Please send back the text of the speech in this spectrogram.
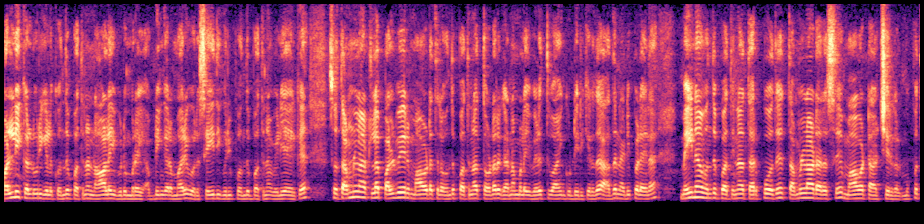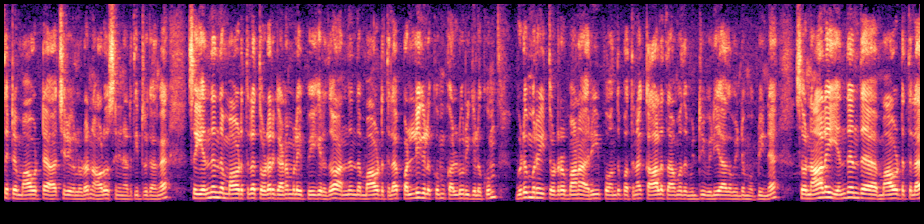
பள்ளி கல்லூரிகளுக்கு வந்து பார்த்தீங்கன்னா நாளை விடுமுறை அப்படிங்கிற மாதிரி ஒரு செய்தி குறிப்பு வந்து பார்த்தீங்கன்னா வெளியாயிருக்கு. ஸோ தமிழ்நாட்டில் பல்வேறு மாவட்டத்தில் வந்து பார்த்தீங்கன்னா தொடர் கனமழை வெளுத்து வாங்கி கொண்டிருக்கிறது. அதன் அடிப்படையில் மெயினாக வந்து பார்த்தீங்கன்னா தற்போது தமிழ்நாடு அரசு மாவட்ட ஆட்சியர்கள் முப்பத்தெட்டு மாவட்ட ஆட்சியர்களுடன் ஆலோசனை நடத்திட்டு இருக்காங்க. ஸோ எந்தெந்த மாவட்டத்தில் தொடர் கனமழை பெய்கிறதோ அந்தந்த மாவட்டத்தில் பள்ளிகளுக்கும் கல்லூரிகளுக்கும் விடுமுறை தொடர்பான அறிவிப்பை வந்து பார்த்தீங்கன்னா காலதாமதமின்றி வெளியாக வேண்டும் அப்படின்னு. ஸோ நாளை எந்தெந்த மாவட்டத்தில்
